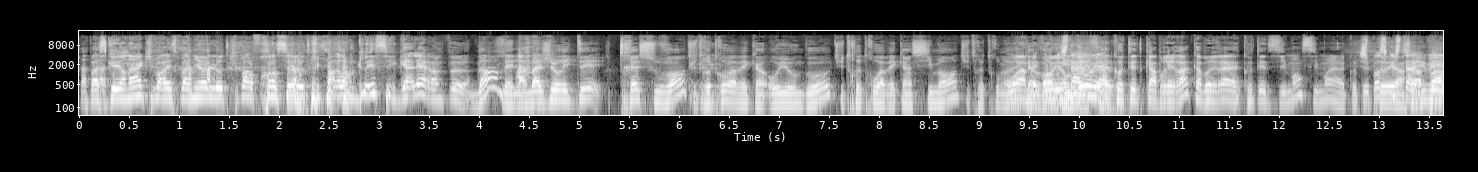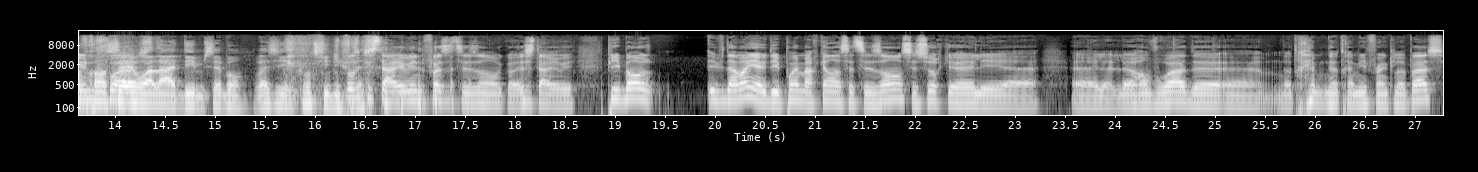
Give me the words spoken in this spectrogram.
Parce qu'il y en a un qui parle espagnol, l'autre qui parle français, l'autre qui parle anglais, c'est galère un peu. Là. Non, mais la majorité, très souvent, tu te retrouves avec un Oyongo, tu te retrouves avec un Simon, tu te retrouves avec un Oyongo Ginkel. est à côté de Cabrera, Cabrera est à côté de Simon, Simon est à côté Je de pense que Toya. c'est arrivé une français, fois. voilà, Dim, c'est bon. Vas-y, continue. Je pense que c'est arrivé une fois cette saison. quoi. C'est arrivé. Puis bon, évidemment, il y a eu des points marquants dans cette saison. C'est sûr que euh, euh, le, renvoi de euh, notre, notre ami Frank Lopez,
